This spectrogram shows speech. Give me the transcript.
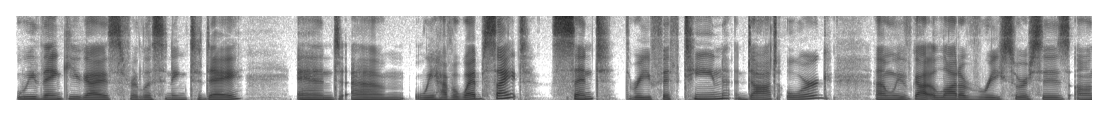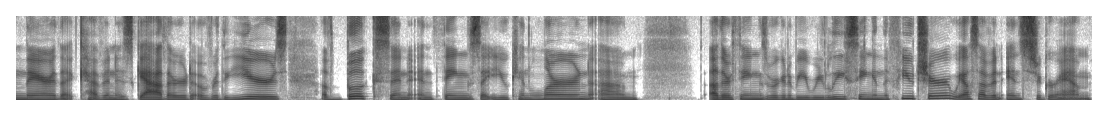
We thank you guys for listening today. And um, we have a website, sent315.org. Um, we've got a lot of resources on there that Kevin has gathered over the years of books and, and things that you can learn. Um, other things we're going to be releasing in the future. We also have an Instagram,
